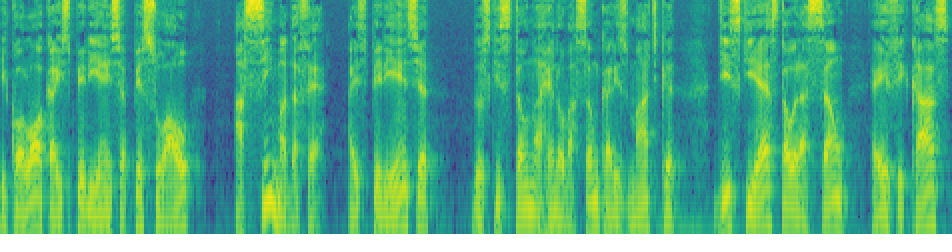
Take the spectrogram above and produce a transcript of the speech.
e coloca a experiência pessoal acima da fé. A experiência dos que estão na renovação carismática diz que esta oração é eficaz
